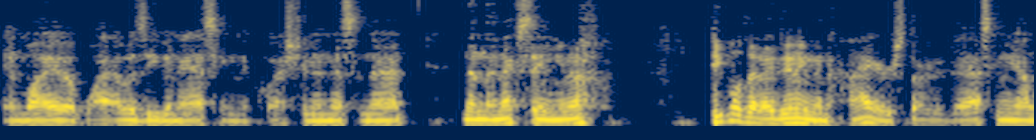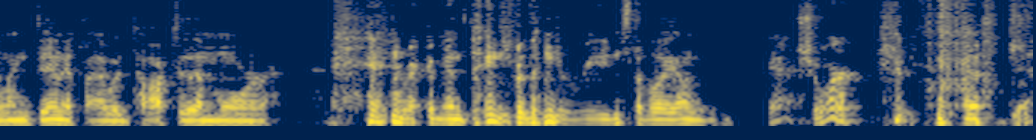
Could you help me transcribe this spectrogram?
and why why I was even asking the question and this and that. And then the next thing you know, people that I didn't even hire started asking me on LinkedIn if I would talk to them more and recommend things for them to read and stuff like that. Yeah, sure. yeah,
